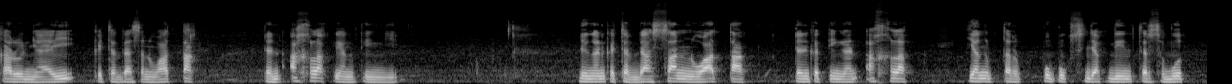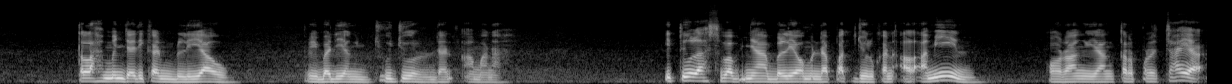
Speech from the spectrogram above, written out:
karuniai kecerdasan watak dan akhlak yang tinggi. Dengan kecerdasan watak dan ketinggian akhlak yang terpupuk sejak dini tersebut telah menjadikan beliau pribadi yang jujur dan amanah. Itulah sebabnya beliau mendapat julukan Al-Amin, orang yang terpercaya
